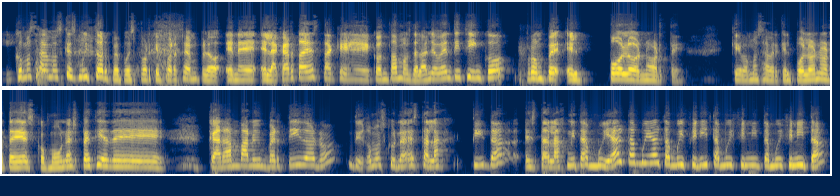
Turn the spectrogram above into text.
¿Y cómo sabemos que es muy torpe? Pues porque, por ejemplo, en, e- en la carta esta que contamos del año 25, rompe el polo norte. Que vamos a ver que el polo norte es como una especie de carámbano invertido, ¿no? Digamos que una estalactita, estalagmita muy alta, muy alta, muy finita, muy finita, muy finita.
